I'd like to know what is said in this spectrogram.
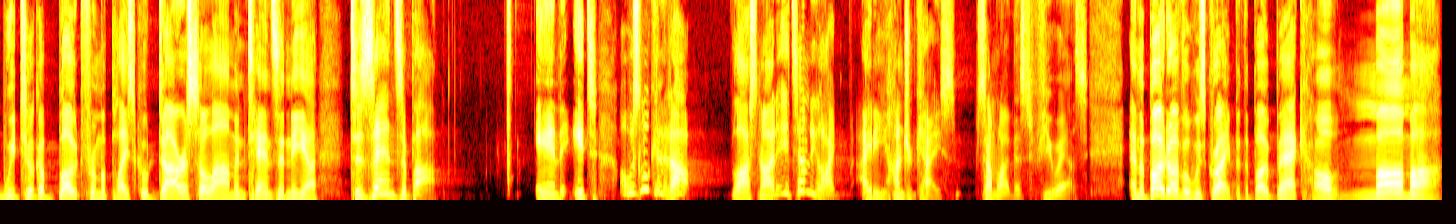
we took a boat from a place called Dar es Salaam in Tanzania to Zanzibar. And it's, I was looking it up last night. It's only like 80, 100 Ks, something like this, a few hours. And the boat over was great, but the boat back, oh, mama,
